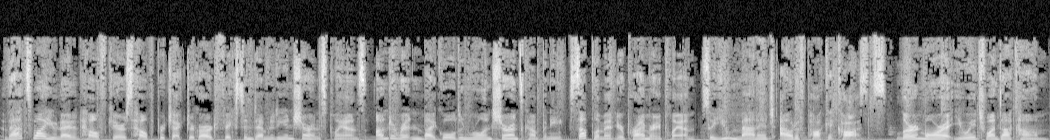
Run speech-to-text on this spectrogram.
That's why United Healthcare's Health Protector Guard fixed indemnity insurance plans, underwritten by Golden Rule Insurance Company, supplement your primary plan so you manage out of pocket costs. Learn more at uh1.com.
